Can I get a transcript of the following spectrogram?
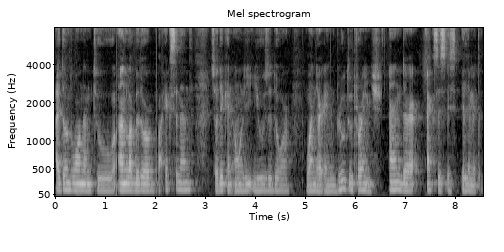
I don't want them to unlock the door by accident, so they can only use the door when they're in Bluetooth range and their access is illimited.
